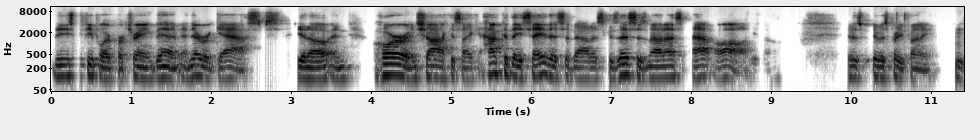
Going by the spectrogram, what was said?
these people are portraying them, and there were gasps, you know, and horror and shock. It's like, how could they say this about us? Because this is not us at all, you know. It was it was pretty funny. Hmm.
